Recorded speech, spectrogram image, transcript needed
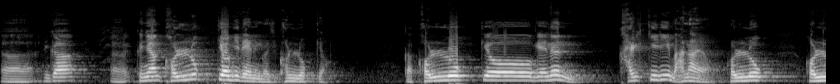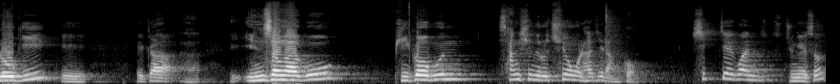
어, 그러니까 어, 그냥 걸록격이 되는 거지 걸록격. 그러니까 걸록격에는 갈 길이 많아요. 걸록 걸록이 이, 그러니까 아, 인성하고 비겁은 상신으로 취용을 하지 않고 식재관 중에서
